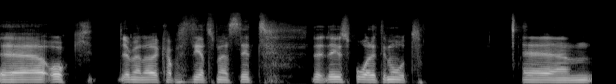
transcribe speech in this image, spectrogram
Eh, och jag menar kapacitetsmässigt, det, det är ju spåret emot. Ehm,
